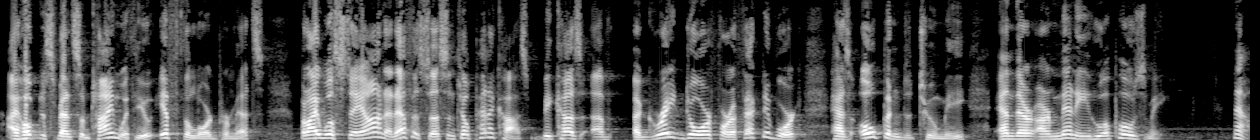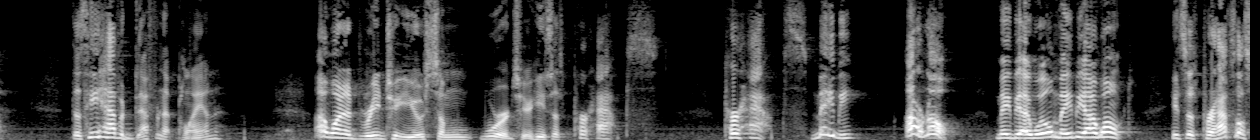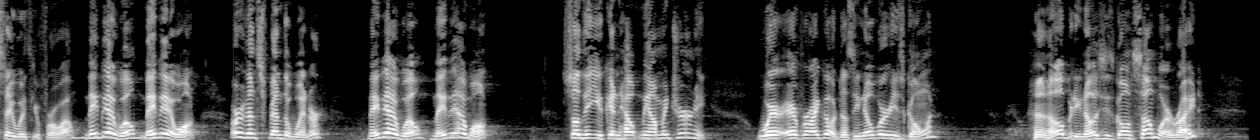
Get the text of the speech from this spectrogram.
I hope to spend some time with you if the Lord permits, but I will stay on at Ephesus until Pentecost because of a great door for effective work has opened to me and there are many who oppose me. Now, does he have a definite plan? I want to read to you some words here. He says, perhaps, perhaps, maybe, I don't know. Maybe I will, maybe I won't. He says, perhaps I'll stay with you for a while. Maybe I will, maybe I won't. Or even spend the winter. Maybe I will, maybe I won't. So that you can help me on my journey wherever I go. Does he know where he's going? No, but he knows he's going somewhere, right?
